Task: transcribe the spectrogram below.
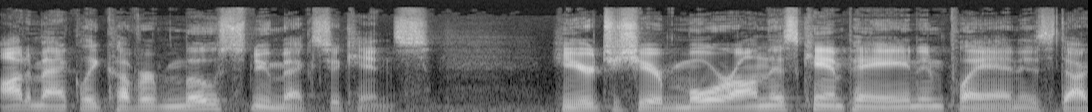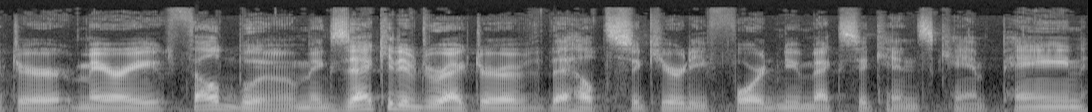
automatically cover most New Mexicans. Here to share more on this campaign and plan is Dr. Mary Feldblum, Executive Director of the Health Security for New Mexicans campaign.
